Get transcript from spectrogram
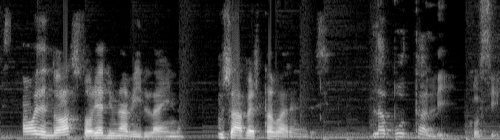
Stiamo vedendo la storia di una villain. Chiusa aperta parentesi. La butta lì così.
